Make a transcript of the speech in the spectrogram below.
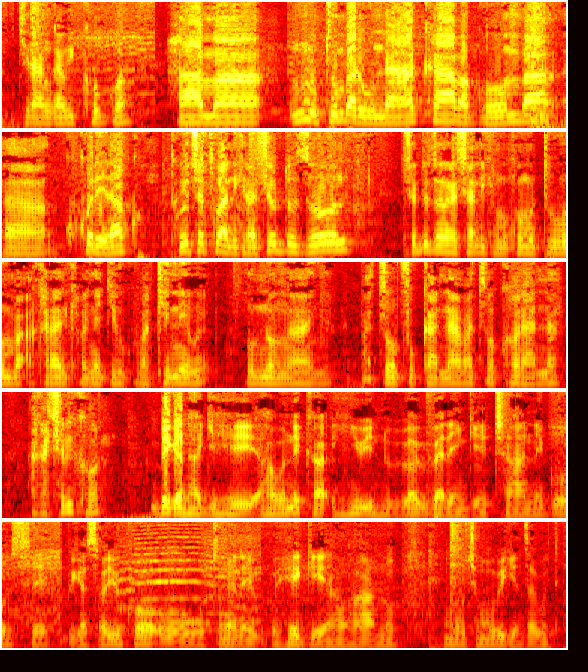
ikirangabikorwa hama nk'umutumba runaka bagomba eh, gukorera ko twese twandikira shodo zone shodo zone agacandikira umukuru w'umutumba akararika abanyagihugu bakenewe muri uno mwanya bazovugana bazokorana agace bikora mbega nta gihe haboneka nk'ibintu biba bibarengeye cyane rwose bigasaba yuko ubutungane buhegera aho hantu muca mubigenza gute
